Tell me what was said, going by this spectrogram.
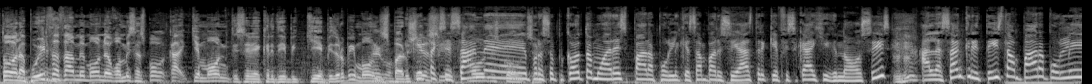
Τώρα που ήρθα θα είμαι μόνο εγώ. Μην σας πω κα- και μόνη της Κριτική Επιτροπή, μόνη της παρουσίαση. Κοίταξε, σαν μόνης της ε, coacher. προσωπικότητα μου αρέσει πάρα πολύ και σαν παρουσιάστρια και φυσικά έχει γνώσεις, Αλλά σαν κριτής ήταν πάρα πολύ.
